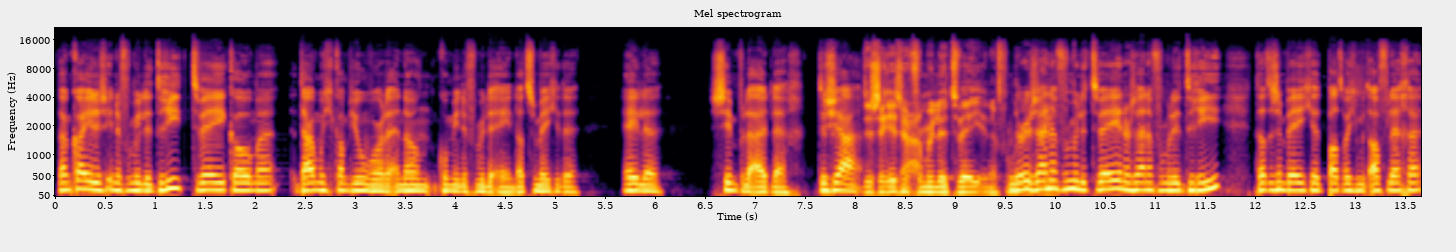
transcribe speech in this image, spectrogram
Dan kan je dus in de Formule 3, 2 komen. Daar moet je kampioen worden en dan kom je in de Formule 1. Dat is een beetje de hele simpele uitleg. Dus ja, Dus er is een Ja. Formule 2 en een Formule er zijn 3. een Formule 2 en er zijn een Formule 3. Dat is een beetje het pad wat je moet afleggen.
